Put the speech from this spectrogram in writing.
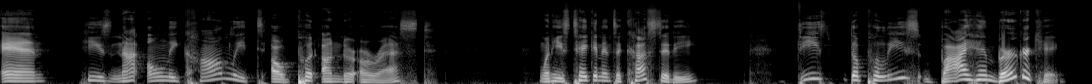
And he's not only calmly t- oh, put under arrest, when he's taken into custody, these the police buy him Burger King.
